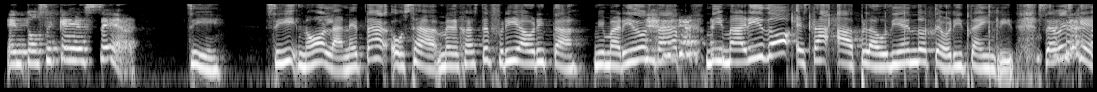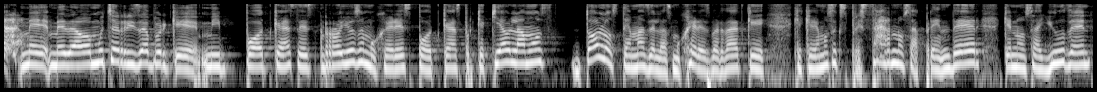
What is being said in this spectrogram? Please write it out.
Entonces, ¿qué desea? Sí. Sí, no, la neta, o sea, me dejaste fría ahorita. Mi marido está, mi marido está aplaudiéndote ahorita, Ingrid. Sabes que me, me daba mucha risa porque mi podcast es Rollos de Mujeres Podcast, porque aquí hablamos todos los temas de las mujeres, ¿verdad? Que, que, queremos expresarnos, aprender, que nos ayuden,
